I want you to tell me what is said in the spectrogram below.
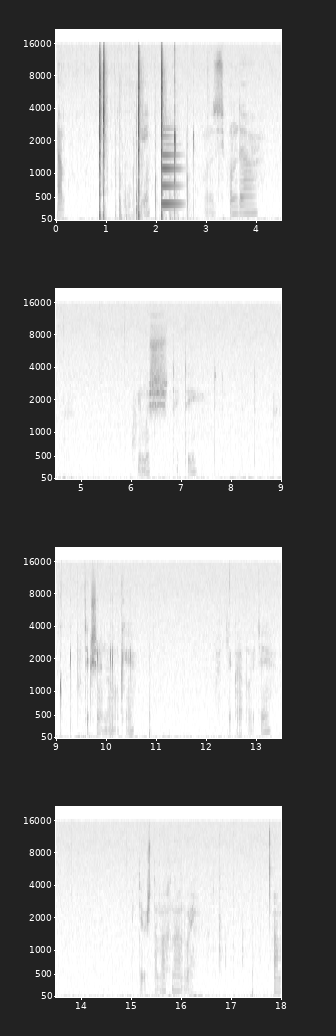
Ам. Окей. За секунда. Ако имаш... Тъй, тъй. Protection едно, окей. Тия крапавите. Тебе ще махна. Добре. Ам.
